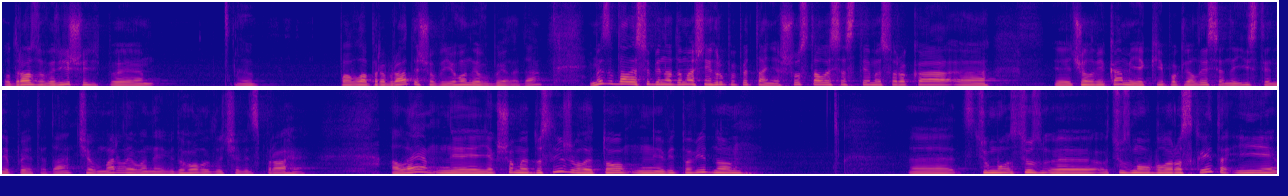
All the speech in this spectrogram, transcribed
одразу вирішують. Павла прибрати, щоб його не вбили. Да? І ми задали собі на домашній групі питання, що сталося з тими 40 е, е, чоловіками, які поклялися не їсти не пити. Да? Чи вмерли вони від голоду, чи від спраги. Але е, якщо ми досліджували, то відповідно е, цю, цю, е, цю змову було розкрито, і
